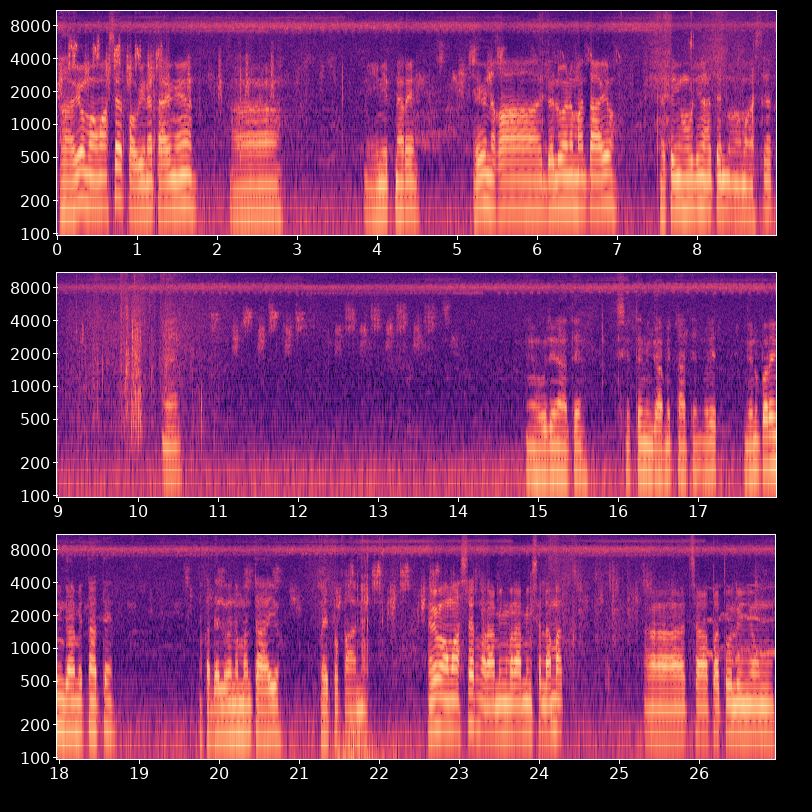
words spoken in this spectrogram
Ayun mga master, pauwi na tayo ngayon. Ah, mainit na rin. Ayun, nakadalawa naman tayo. Ito yung huli natin mga master. Ayan. Yung huli natin. Kasi ito yung gamit natin ulit. Ganun pa rin yung gamit natin. Nakadalawa naman tayo. Kahit pa paano. Ayun mga master, maraming maraming salamat. At sa patuloy yung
